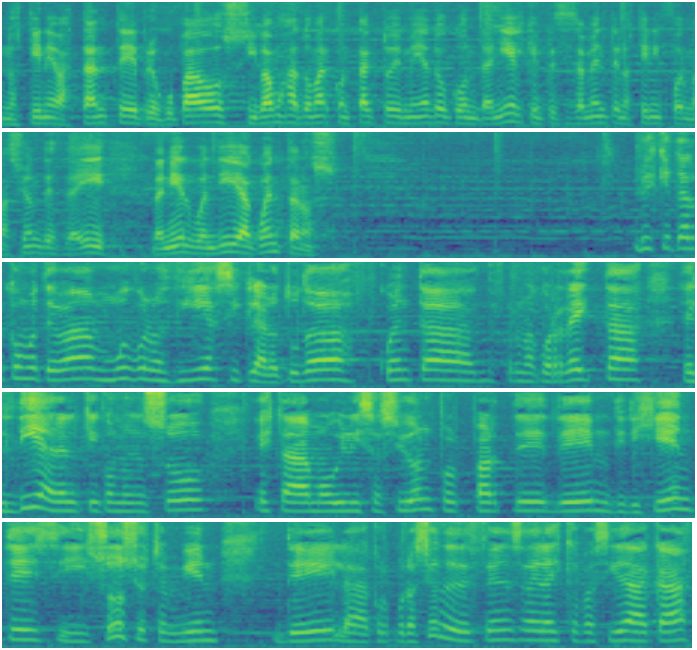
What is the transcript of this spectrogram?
nos tiene bastante preocupados y vamos a tomar contacto de inmediato con Daniel, que precisamente nos tiene información desde ahí. Daniel, buen día, cuéntanos. Luis, ¿qué tal? ¿Cómo te va? Muy buenos días. Y claro, tú dabas cuenta de forma correcta del día en el que comenzó esta movilización por parte de dirigentes y socios también de la Corporación de Defensa de la Discapacidad acá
